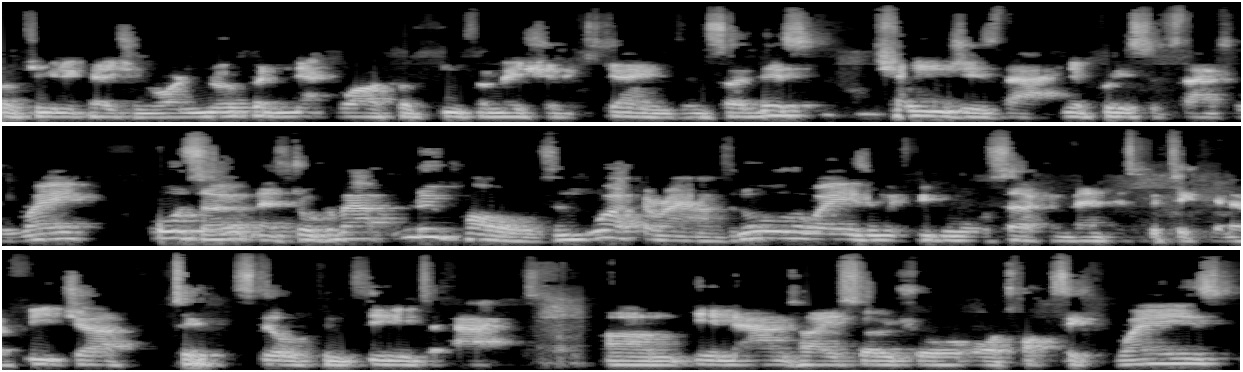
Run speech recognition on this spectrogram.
of communication or an open network of information exchange. And so this changes that in a pretty substantial way. Also, let's talk about loopholes and workarounds and all the ways in which people will circumvent this particular feature to still continue to act um, in antisocial or toxic ways.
